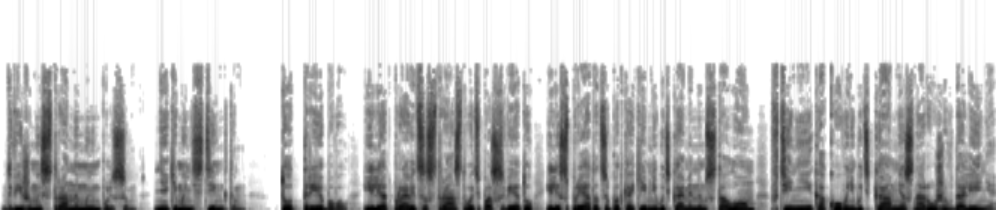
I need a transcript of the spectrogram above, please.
движимый странным импульсом, неким инстинктом. Тот требовал или отправиться странствовать по свету, или спрятаться под каким-нибудь каменным столом в тени какого-нибудь камня снаружи в долине.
